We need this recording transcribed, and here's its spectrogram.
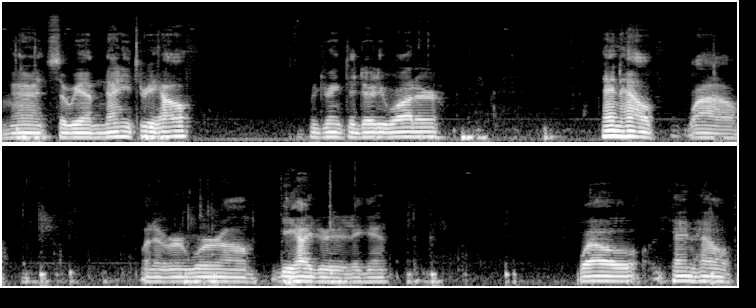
Alright, so we have 93 health. We drink the dirty water. 10 health. Wow. Whatever, we're um, dehydrated again. Well, 10 health.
